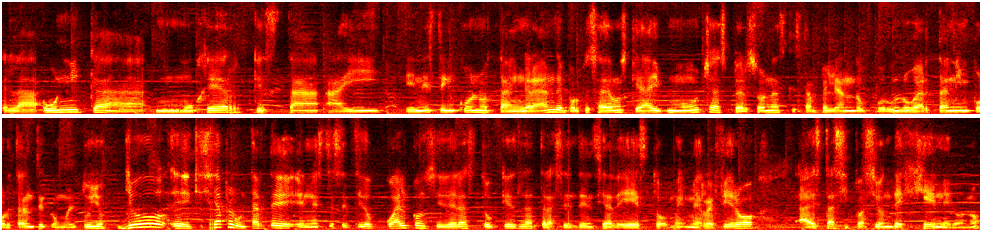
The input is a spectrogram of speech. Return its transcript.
la única mujer que está ahí en este encono tan grande, porque sabemos que hay muchas personas que están peleando por un lugar tan importante como el tuyo. Yo eh, quisiera preguntarte en este sentido, ¿cuál consideras tú que es la trascendencia de esto? Me, me refiero a esta situación de género, ¿no?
